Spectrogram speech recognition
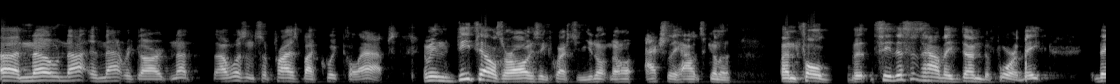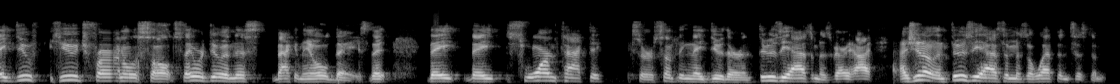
Uh, no, not in that regard. Not I wasn't surprised by quick collapse. I mean, the details are always in question. You don't know actually how it's going to unfold. But see, this is how they've done before. They they do huge frontal assaults. They were doing this back in the old days. They they they swarm tactics or something they do. Their enthusiasm is very high. As you know, enthusiasm is a weapon system,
